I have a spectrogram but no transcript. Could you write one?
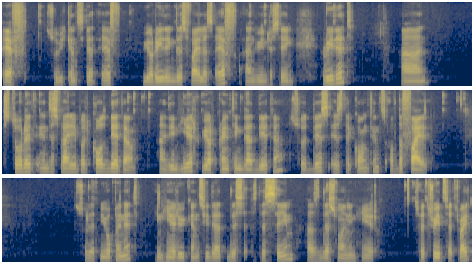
F so we can see that F we are reading this file as F and we're saying read it and store it in this variable called data. And in here we are printing that data. So this is the contents of the file. So let me open it in here you can see that this is the same as this one in here. So it reads it right?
